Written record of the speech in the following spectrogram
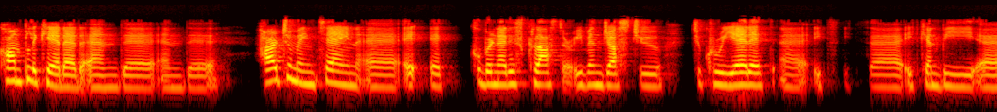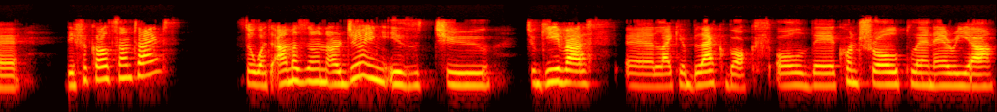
complicated and uh, and hard to maintain a, a, Kubernetes cluster. Even just to to create it, it's it's it can be difficult sometimes. So what Amazon are doing is to to give us uh, like a black box, all the control plane area.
